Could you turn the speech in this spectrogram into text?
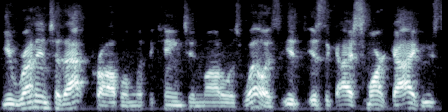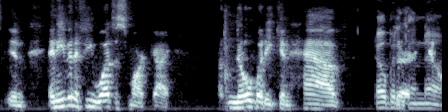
you run into that problem with the Keynesian model as well. Is it is the guy a smart guy who's in and even if he was a smart guy, nobody can have nobody the, can know.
